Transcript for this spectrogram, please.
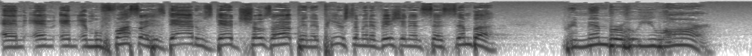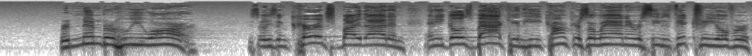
And, and, and, and Mufasa, his dad, who's dead, shows up and appears to him in a vision and says, Simba, remember who you are. Remember who you are. So he's encouraged by that, and, and he goes back and he conquers the land and receives victory over,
